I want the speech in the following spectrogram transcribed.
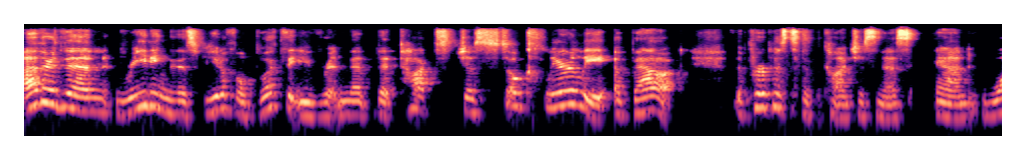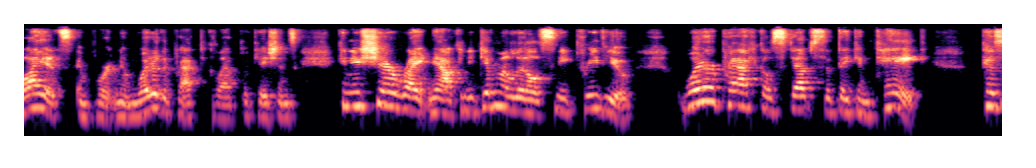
other than reading this beautiful book that you've written that, that talks just so clearly about the purpose of consciousness and why it's important and what are the practical applications, can you share right now? Can you give them a little sneak preview? What are practical steps that they can take? Because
